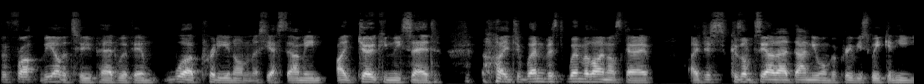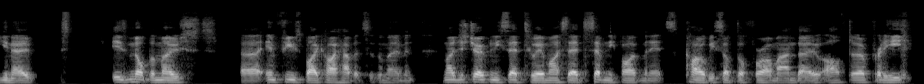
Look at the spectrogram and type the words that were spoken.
the, the other two paired with him were pretty anonymous yesterday. I mean, I jokingly said, I when the when the lineups came, I just because obviously I had Daniel on the previous week, and he, you know, is not the most uh, infused by Kai Havertz at the moment. And I just jokingly said to him, I said 75 minutes, Kai will be subbed off for Armando after a pretty,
